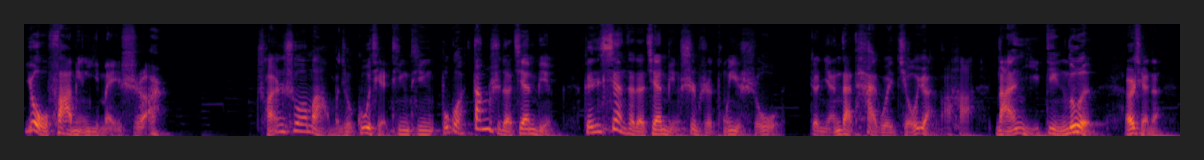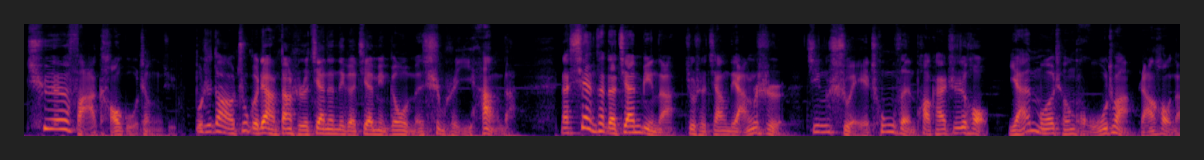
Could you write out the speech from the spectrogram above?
又发明一美食儿，传说嘛，我们就姑且听听。不过当时的煎饼跟现在的煎饼是不是同一食物？这年代太过久远了哈，难以定论。而且呢，缺乏考古证据，不知道诸葛亮当时煎的那个煎饼跟我们是不是一样的？那现在的煎饼呢，就是将粮食经水充分泡开之后，研磨成糊状，然后呢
